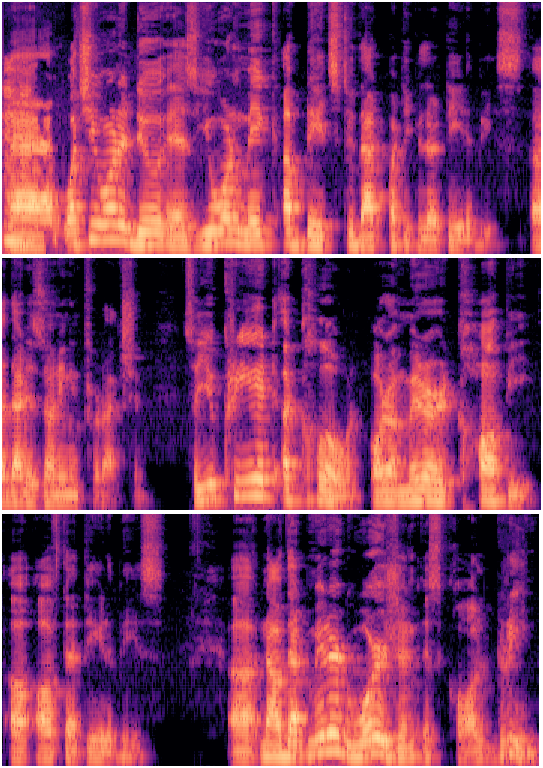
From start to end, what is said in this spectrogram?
mm-hmm. and what you want to do is you want to make updates to that particular database uh, that is running in production. So you create a clone or a mirrored copy uh, of that database. now that mirrored version is called green.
